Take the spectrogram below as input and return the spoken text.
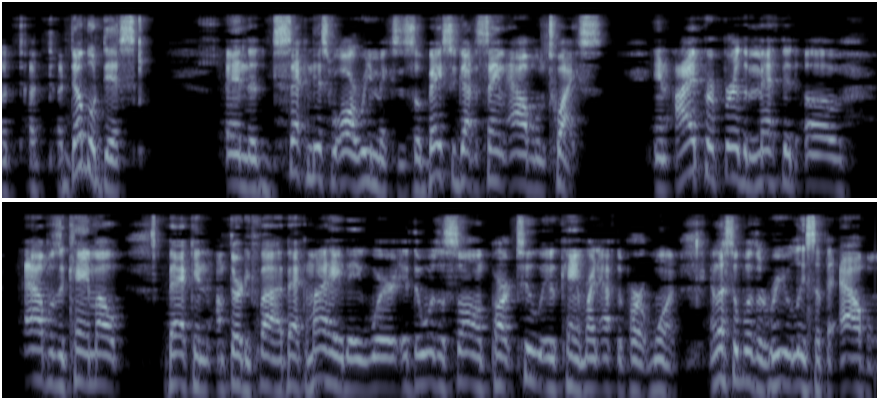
a, a, a double disc, and the second disc were all remixes. So basically, got the same album twice. And I prefer the method of albums that came out back in I'm 35, back in my heyday, where if there was a song part two, it came right after part one, unless it was a re-release of the album.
